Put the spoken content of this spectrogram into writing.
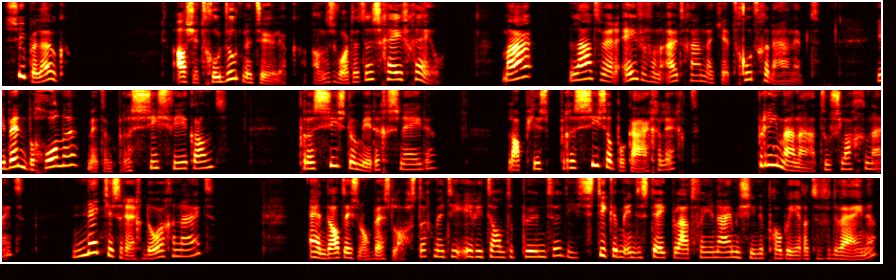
Superleuk! Als je het goed doet natuurlijk, anders wordt het een scheef geheel. Maar laten we er even van uitgaan dat je het goed gedaan hebt. Je bent begonnen met een precies vierkant, precies doormidden gesneden, lapjes precies op elkaar gelegd, prima na toeslag genaaid, netjes rechtdoor genaaid. En dat is nog best lastig met die irritante punten die stiekem in de steekplaat van je naaimachine proberen te verdwijnen.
